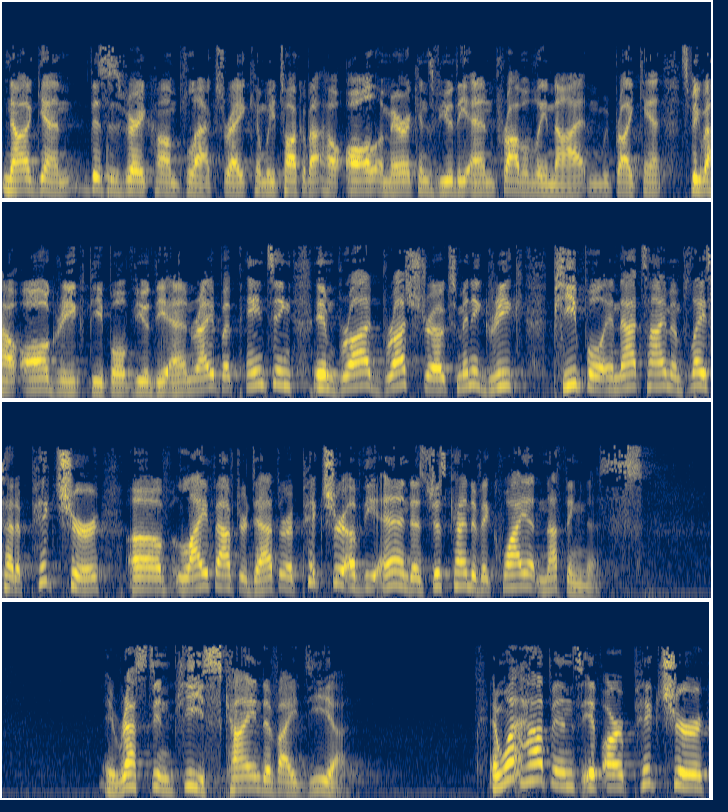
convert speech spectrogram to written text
now, again, this is very complex, right? Can we talk about how all Americans view the end? Probably not. And we probably can't speak about how all Greek people viewed the end, right? But painting in broad brushstrokes, many Greek people in that time and place had a picture of life after death or a picture of the end as just kind of a quiet nothingness. A rest in peace kind of idea. And what happens if our picture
